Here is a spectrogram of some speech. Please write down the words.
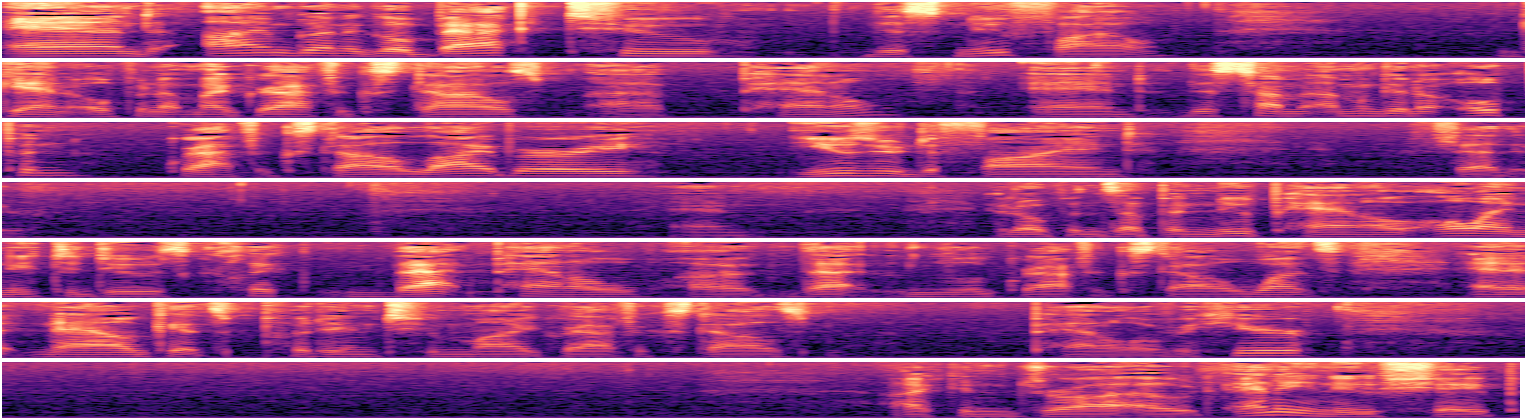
And I'm going to go back to this new file. Again, open up my graphic styles uh, panel, and this time I'm going to open graphic style library, user defined, feather. And it opens up a new panel. All I need to do is click that panel, uh, that little graphic style once, and it now gets put into my graphic styles panel over here. I can draw out any new shape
